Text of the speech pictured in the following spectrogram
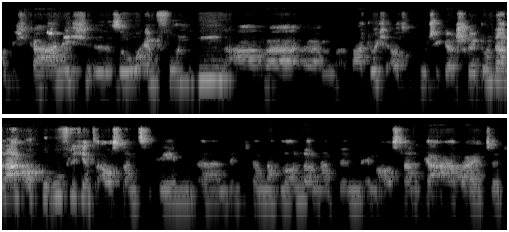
Habe ich gar nicht äh, so empfunden, aber ähm, war durchaus ein mutiger Schritt. Und danach auch beruflich ins Ausland zu gehen. Äh, bin ich dann nach London, habe im, im Ausland gearbeitet.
